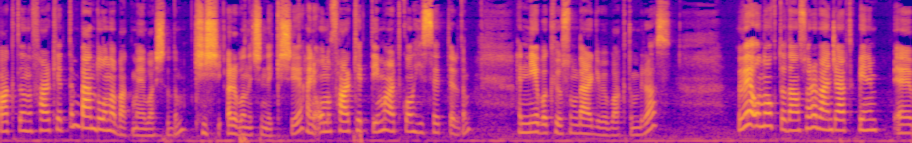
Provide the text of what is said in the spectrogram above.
baktığını fark ettim. Ben de ona bakmaya başladım. Kişi arabanın içindeki kişiye. Hani onu fark ettiğimi artık onu hissettirdim. Hani niye bakıyorsun der gibi baktım biraz. Ve o noktadan sonra bence artık benim e,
